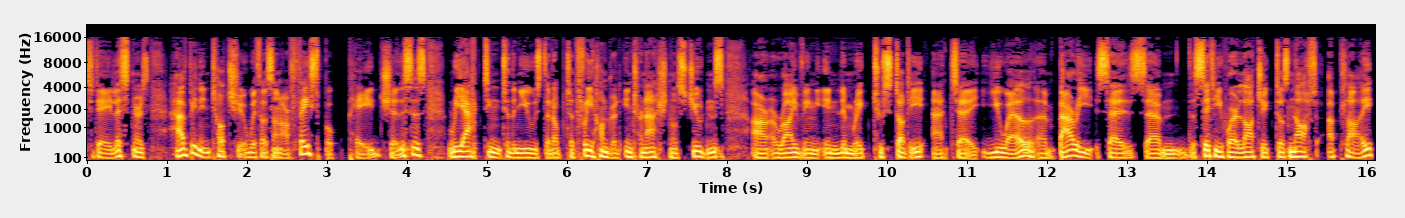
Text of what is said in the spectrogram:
Today. Listeners have been in touch with us on our Facebook page. Uh, this is reacting to the news that up to 300 international students are arriving in Limerick to study at uh, UL. Uh, Barry says um, the city where logic does not apply.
